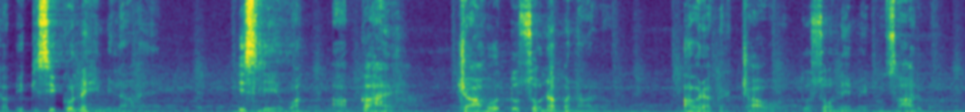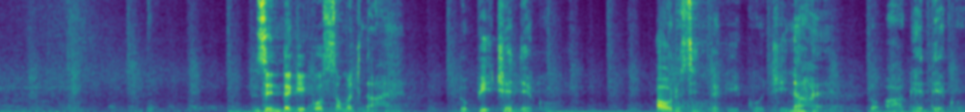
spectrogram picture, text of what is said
कभी किसी को नहीं मिला है। इसलिए वक्त आपका है। चाहो तो सोना बना लो और अगर चाहो तो सोने में गुजार दो। ज़िंदगी को समझना है तो पीछे देखो। और ज़िंदगी को जीना है तो आगे देखो।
